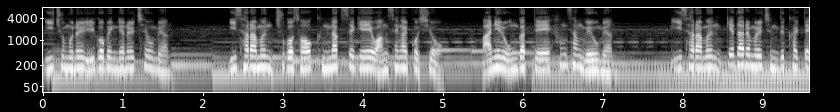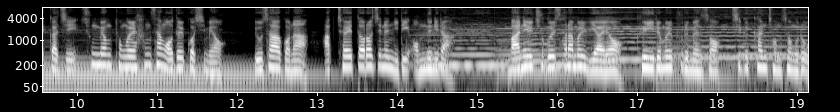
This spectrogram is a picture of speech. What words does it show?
이 주문을 일거백년을 채우면 이 사람은 죽어서 극락세계에 왕생할 것이요 만일 온갖 때에 항상 외우면 이 사람은 깨달음을 증득할 때까지 숙명통을 항상 얻을 것이며 요사하거나 악처에 떨어지는 일이 없느니라. 만일 죽을 사람을 위하여 그 이름을 부르면서 지극한 정성으로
